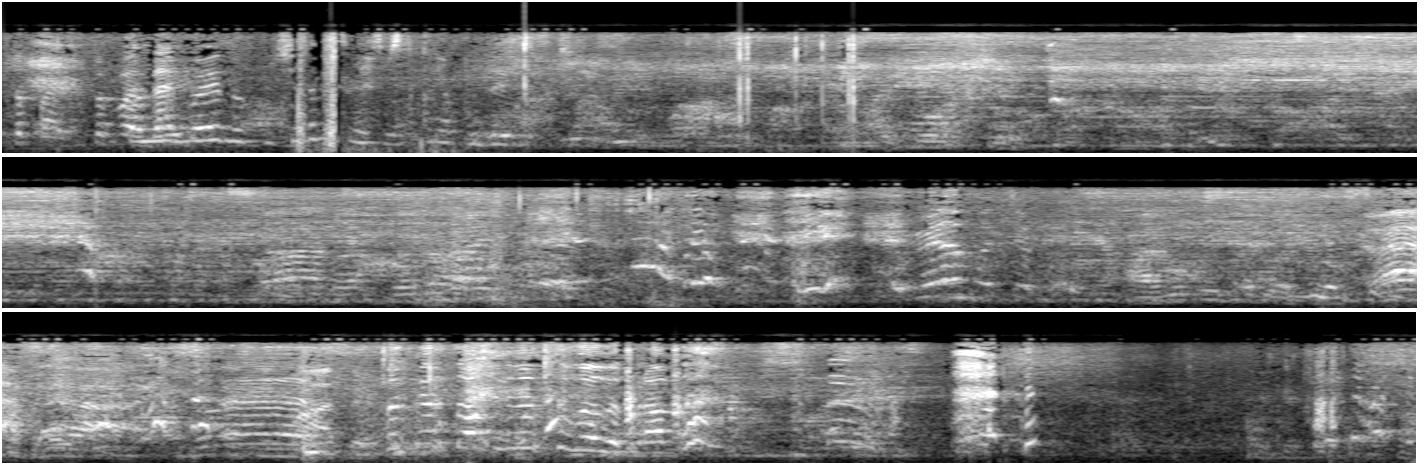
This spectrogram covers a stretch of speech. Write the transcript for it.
Стопай, стопай, дай. Дай, ну, включи там смысл. Скоро я подаю. Под картофель насолили, правда?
